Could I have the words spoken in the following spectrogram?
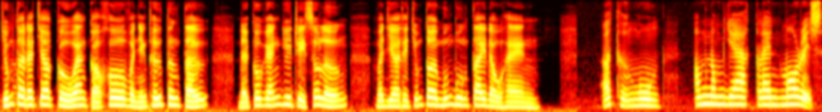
Chúng tôi đã cho cừu ăn cỏ khô và những thứ tương tự để cố gắng duy trì số lượng và giờ thì chúng tôi muốn buông tay đầu hàng. Ở thượng nguồn, ông nông gia Glenn Morris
